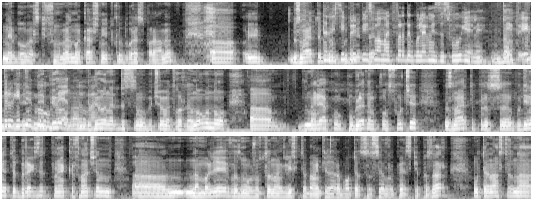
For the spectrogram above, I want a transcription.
не е български феномен, макар че ние тук добре справяме. А, и знаете, да не си годините... приписваме твърде големи заслуги ли? Да, и, и другите не, го не бива, не бива нали, да се обичуваме твърде много, но а, нали, ако погледнем какво случи, знаете, през годините Брекзит по някакъв начин а, намали възможността на английските банки да работят с европейския пазар. От една страна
